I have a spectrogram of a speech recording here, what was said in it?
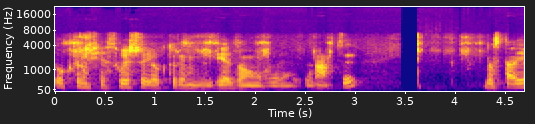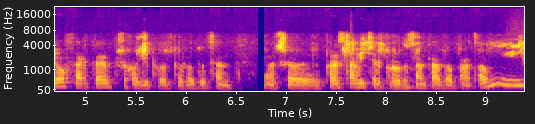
o którym się słyszy i o którym wiedzą yy, znawcy, dostaje ofertę, przychodzi producent, znaczy przedstawiciel producenta do pracowni i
